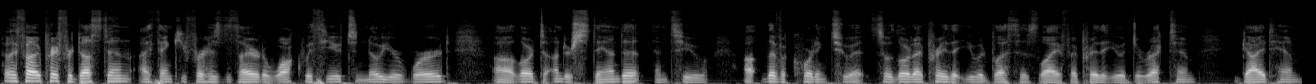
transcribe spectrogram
Heavenly Father, I pray for Dustin. I thank you for his desire to walk with you, to know your word, uh, Lord, to understand it and to uh, live according to it. So, Lord, I pray that you would bless his life. I pray that you would direct him, guide him.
